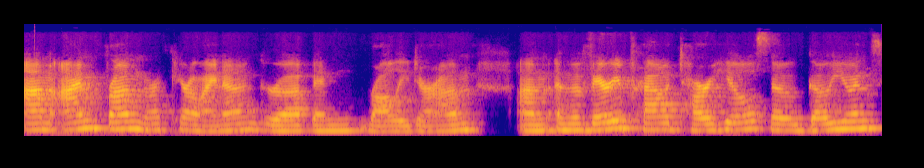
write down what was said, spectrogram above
Um, I'm from North Carolina, grew up in Raleigh, Durham. Um, I'm a very proud Tar Heel, so go UNC,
